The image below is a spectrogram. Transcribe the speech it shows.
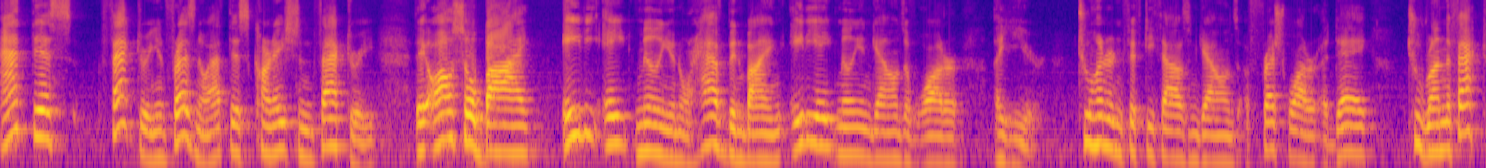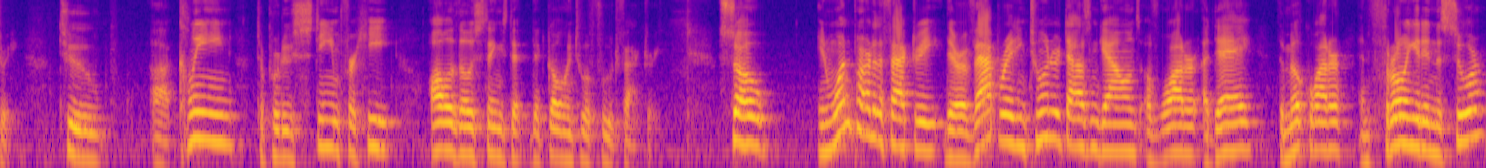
At this factory in Fresno, at this carnation factory, they also buy 88 million, or have been buying 88 million gallons of water a year, 250,000 gallons of fresh water a day to run the factory, to uh, clean, to produce steam for heat, all of those things that, that go into a food factory. So in one part of the factory, they're evaporating 200,000 gallons of water a day, the milk water, and throwing it in the sewer,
